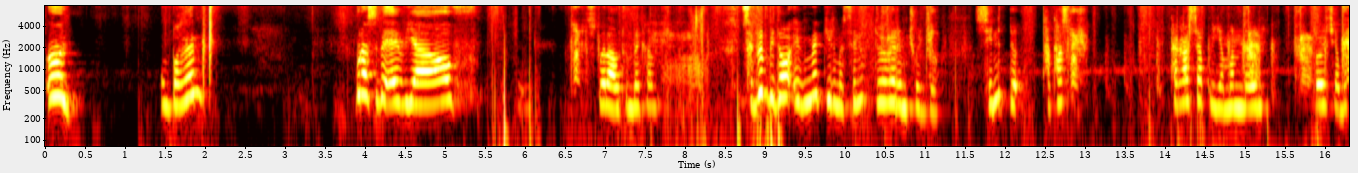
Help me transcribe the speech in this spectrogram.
Öl. Bakayım. Burası bir ev ya. Of. Sular altında kal. Sakın bir daha evime girme. Seni döverim çocuğu. Seni dö takas Takas yapmayacağım. Bana öl. Öl çabuk.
